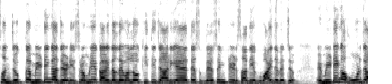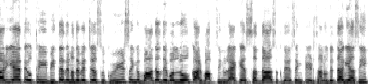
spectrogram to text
ਸੰਯੁਕਤ ਮੀਟਿੰਗ ਆ ਜਿਹੜੀ ਸ਼੍ਰੋਮਣੀ ਅਕਾਲੀ ਦਲ ਦੇ ਵੱਲੋਂ ਕੀਤੀ ਜਾ ਰਹੀ ਹੈ ਤੇ ਸੁਖਦੇਵ ਸਿੰਘ ਢੀੜਸਾ ਦੀ ਅਗਵਾਈ ਦੇ ਵਿੱਚ ਇਹ ਮੀਟਿੰਗ ਹੋਣ ਜਾ ਰਹੀ ਹੈ ਤੇ ਉੱਥੇ ਹੀ ਬੀਤੇ ਦਿਨਾਂ ਦੇ ਵਿੱਚ ਸੁਖਵੀਰ ਸਿੰਘ ਬਾਦਲ ਦੇ ਵੱਲੋਂ ਘਰ ਵਾਪਸੀ ਨੂੰ ਲੈ ਕੇ ਸੱਦਾ ਸੁਖਦੇਵ ਸਿੰਘ ਢੀਂਡਸਾ ਨੂੰ ਦਿੱਤਾ ਗਿਆ ਸੀ।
